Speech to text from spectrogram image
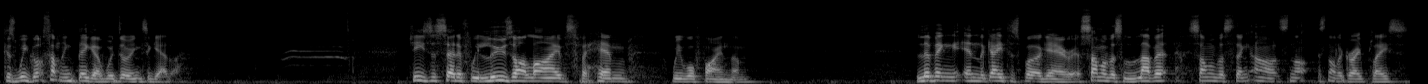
because we've got something bigger we're doing together. Jesus said, if we lose our lives for Him, we will find them. Living in the Gaithersburg area, some of us love it, some of us think, oh, it's not, it's not a great place.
